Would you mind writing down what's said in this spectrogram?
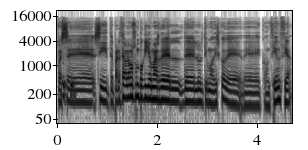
Pues eh, si te parece, hablamos un poquillo más del, del último disco de, Conciencia,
